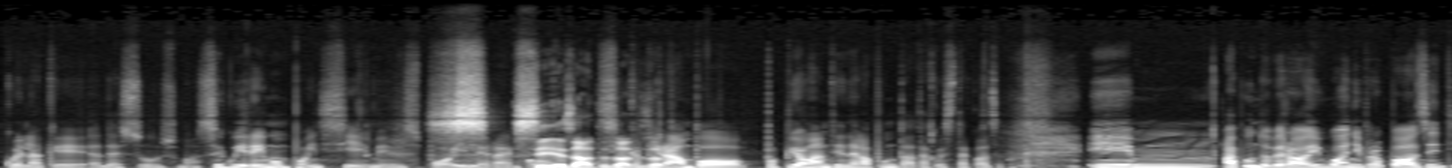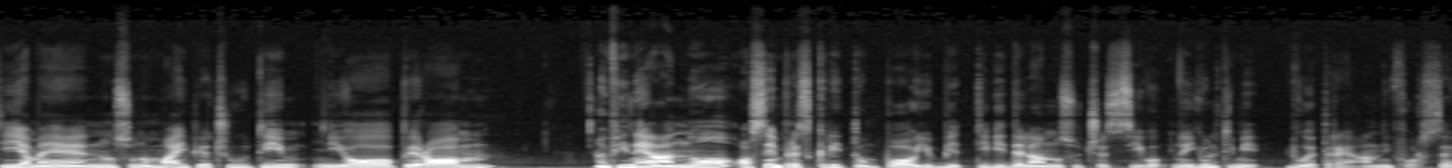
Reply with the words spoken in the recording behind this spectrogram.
quella che adesso insomma seguiremo un po' insieme. Spoiler, ecco. Sì, esatto, Si esatto, capirà esatto. un po', un po' più avanti nella puntata questa cosa. E mm, appunto, però, i buoni propositi a me non sono mai piaciuti. Io, però, a fine anno ho sempre scritto un po' gli obiettivi dell'anno successivo, negli ultimi due o tre anni forse,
